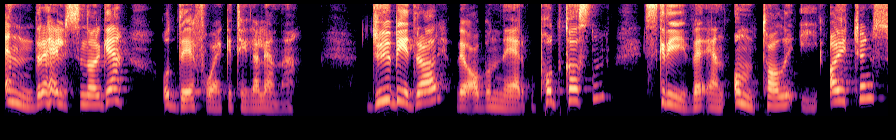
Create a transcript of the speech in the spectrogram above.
endre Helse-Norge, og det får jeg ikke til alene. Du bidrar ved å abonnere på podkasten, skrive en omtale i iTunes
